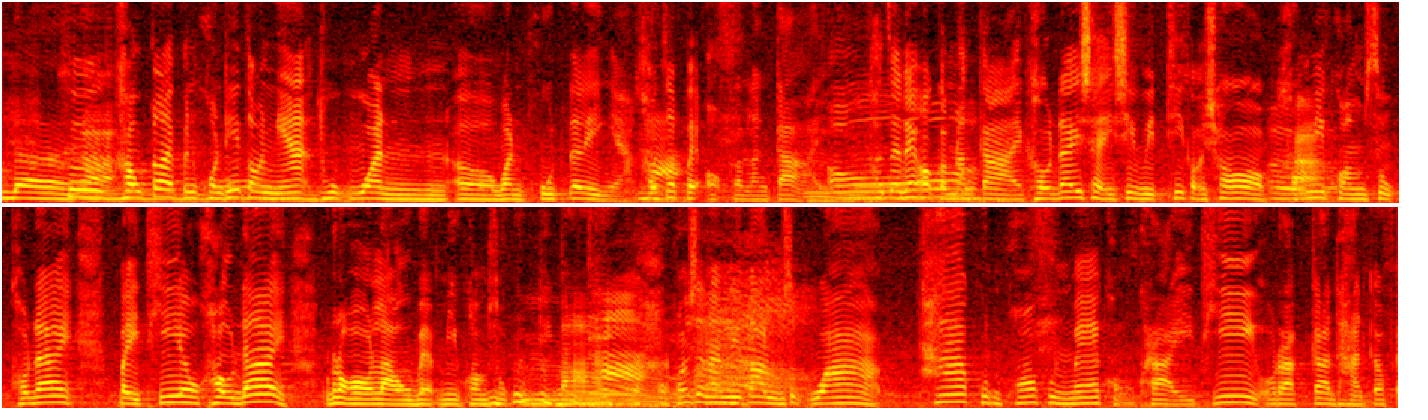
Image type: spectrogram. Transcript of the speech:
มได้ คือค่ะเขากลายเป็นคนที่ตอนเนี้ยทุกวันเอ่อวันพุธอะไรเงี้ยเขาจะไปออกกำลังกายอ๋อเขาจะได้ออกกำลังกาย เขาได้ใช้ชีวิตที่เขาชอบเออเขามีความสุขเขาได้ไปเที่ยวเขาได้รอเราแบบมีความสุขอยู่ที่บ้านค่ะ เพราะฉะนั้นลิต้ารู้สึกว่าถ้าคุณพ่อคุณแม่ของใครที่รักการทานกาแฟ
